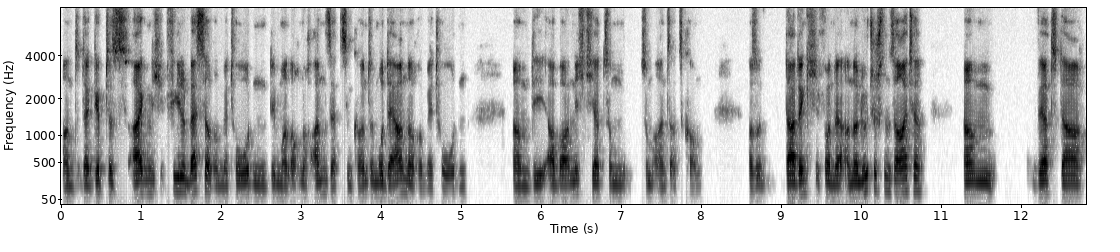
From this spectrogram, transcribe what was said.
Und da gibt es eigentlich viel bessere Methoden, die man auch noch ansetzen könnte, modernere Methoden, ähm, die aber nicht hier zum, zum Einsatz kommen. Also da denke ich von der analytischen Seite ähm, wird da,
